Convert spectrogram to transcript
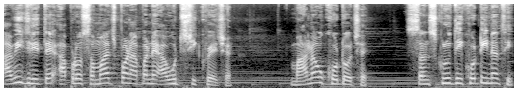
આવી જ રીતે આપણો સમાજ પણ આપણને આવું જ શીખવે છે. માનવ ખોટો છે. સંસ્કૃતિ ખોટી નથી.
